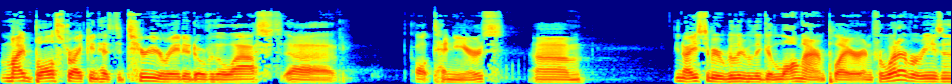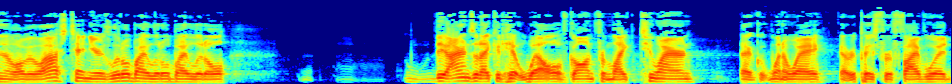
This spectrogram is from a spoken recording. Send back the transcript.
my ball striking has deteriorated over the last, uh, call it 10 years, um, you know, I used to be a really, really good long iron player. And for whatever reason, over the last 10 years, little by little by little, the irons that I could hit well have gone from like two iron that went away, got replaced for a five wood.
